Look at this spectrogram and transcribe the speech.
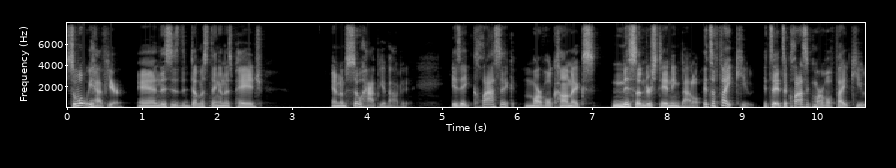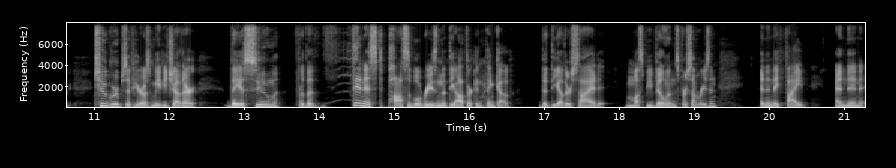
So, what we have here, and this is the dumbest thing on this page, and I'm so happy about it, is a classic Marvel Comics misunderstanding battle. It's a fight cute. It's a, it's a classic Marvel fight cute. Two groups of heroes meet each other. They assume, for the thinnest possible reason that the author can think of, that the other side must be villains for some reason, and then they fight. And then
